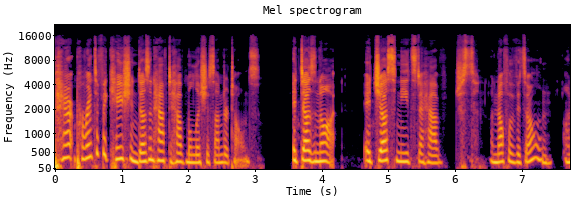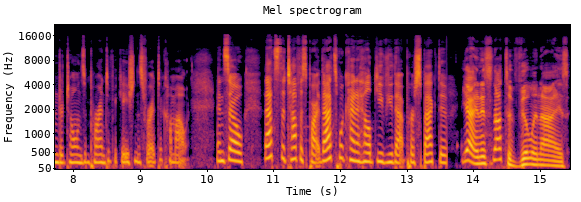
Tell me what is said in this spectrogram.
Par- parentification doesn't have to have malicious undertones. It does not. It just needs to have just enough of its own undertones and parentifications for it to come out. And so that's the toughest part. That's what kind of helped give you that perspective. Yeah, and it's not to villainize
